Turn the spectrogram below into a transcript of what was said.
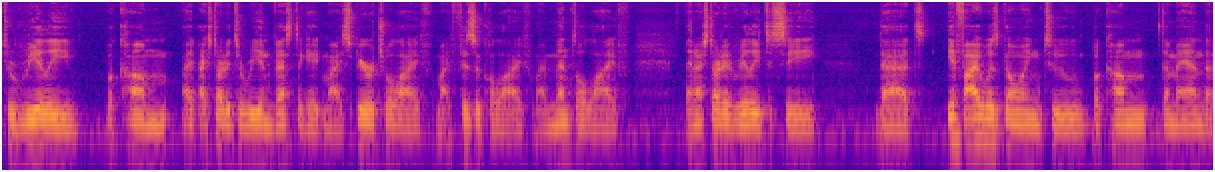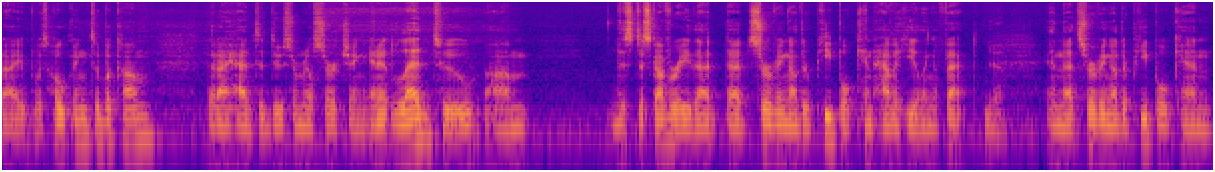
to really become I, I started to reinvestigate my spiritual life, my physical life, my mental life, and I started really to see that if I was going to become the man that I was hoping to become, that I had to do some real searching, and it led to um, this discovery that that serving other people can have a healing effect Yeah. and that serving other people can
